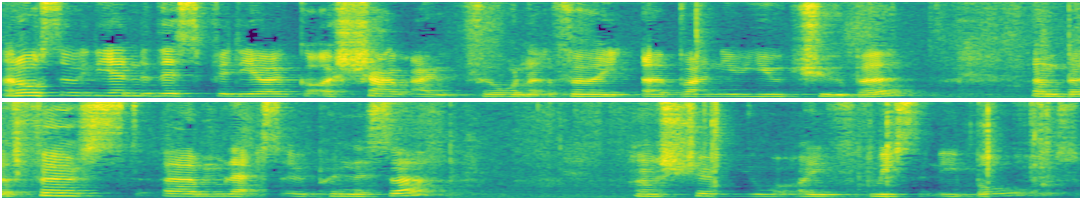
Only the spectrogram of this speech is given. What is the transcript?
and also at the end of this video I've got a shout out for, one, for a brand new YouTuber um, but first um, let's open this up and show you what I've recently bought.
